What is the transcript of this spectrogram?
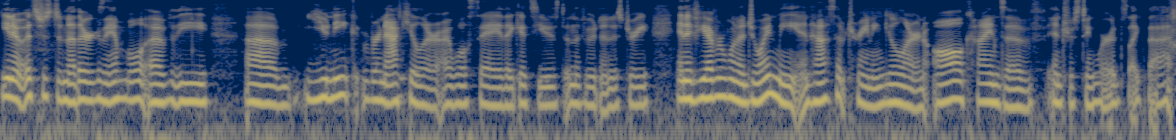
You know, it's just another example of the um, unique vernacular, I will say, that gets used in the food industry. And if you ever want to join me in HACCP training, you'll learn all kinds of interesting words like that.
